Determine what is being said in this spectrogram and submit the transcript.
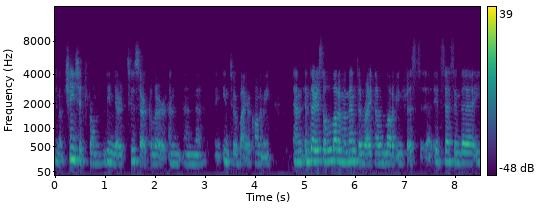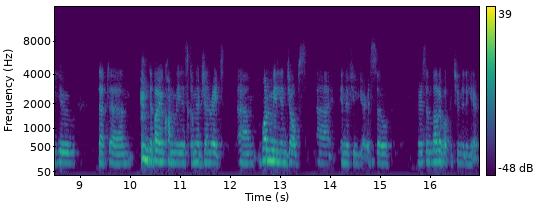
you know change it from linear to circular and and uh, into a bioeconomy. And, and there is a lot of momentum right now and a lot of interest. It says in the eu that um, the bioeconomy is going to generate um, 1 million jobs uh, in a few years. So there's a lot of opportunity here.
